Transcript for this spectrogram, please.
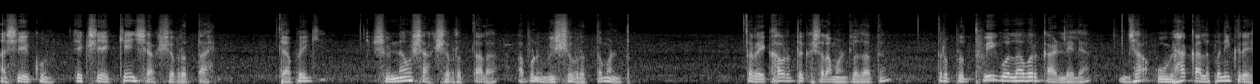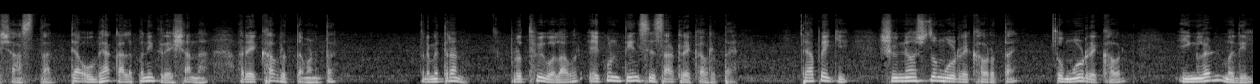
अशी एकूण एकशे एक्क्याऐंशी अक्षवृत्त आहेत. त्यापैकी शून्यावश अक्षवृत्ताला आपण विश्ववृत्त म्हणतो. तर रेखावृत्त कशाला म्हटलं जातं? तर पृथ्वी गोलावर काढलेल्या ज्या उभ्या काल्पनिक रेषा असतात त्या उभ्या काल्पनिक रेषांना रेखावृत्त म्हणतात. तर मित्रांनो पृथ्वी गोलावर एकूण तीनशे साठ रेखावृत्त आहेत. त्यापैकी शून्यांश जो मूळ रेखावृत्त आहे. तो मूळ रेखावृत्त इंग्लंडमधील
